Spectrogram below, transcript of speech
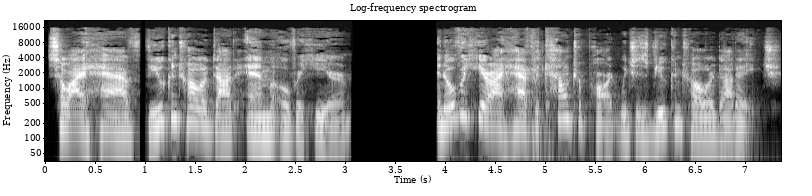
So I have viewcontroller.m over here. And over here I have the counterpart, which is viewcontroller.h.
